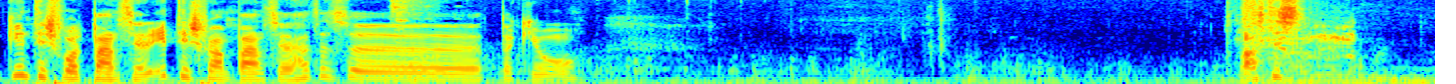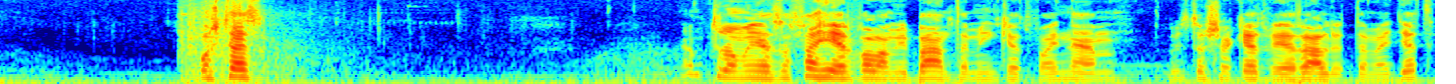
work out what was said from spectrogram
Kint is volt páncél, itt is van páncél, hát ez ö, tök jó. Azt is... Most ez... Nem tudom, hogy ez a fehér valami bánta minket, vagy nem. Biztos a kedvéért rálőttem egyet.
